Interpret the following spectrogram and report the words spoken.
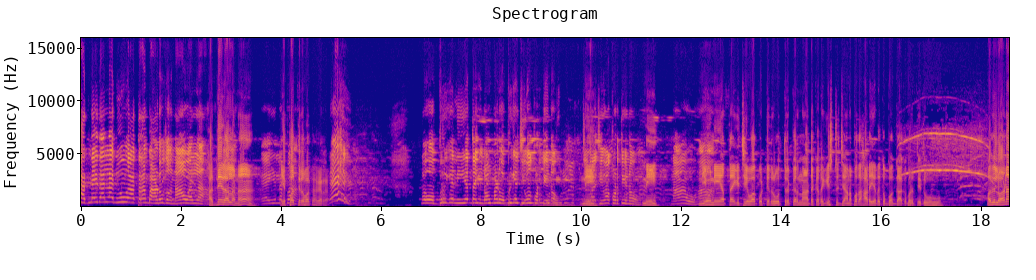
ಹದಿನೈದಲ್ಲ ನೀವು ಆ ತರ ಮಾಡೋದು ನಾವಲ್ಲ. ಹದಿನೈದು ಅಲ್ಲನ ಏ, ಇಪ್ಪತ್ತಿರ್ಬೇಕಾಗಾರ ನಾವು ಒಬ್ರಿಗೆ ನಿಯತ್ತಾಗಿ ಲವ್ ಮಾಡಿ ಒಬ್ರಿಗೆ ಜೀವ ಕೊಡ್ತೀವಿ ನಾವು. ಜೀವ ಜೀವ ಕೊಡ್ತೀವಿ ನಾವು. ನೀ. ನಾವು ಹಾ. ನೀವು ನಿಯತ್ತಾಗಿ ಜೀವ ಕೊಟ್ಟಿದ್ರು ಉತ್ತರ ಕರ್ನಾಟಕದಾಗ ಇಷ್ಟು ಜಾನಪದ ಹಾಡು ಎದಕ್ಕೆ ಬಗ್ಗಾಕ ಬರ್ತಿದ್ವು? ಅದಿಲ್ಲ ಅಣ್ಣ?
